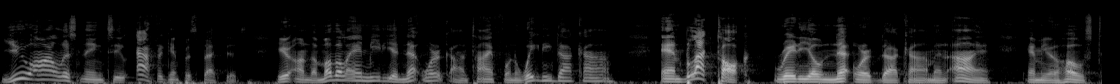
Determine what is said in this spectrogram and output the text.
You are listening to Afrikan Perspectives here on the Motherland Media Network on timeforanawakening.com and blacktalkradionetwork.com. And I am your host,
